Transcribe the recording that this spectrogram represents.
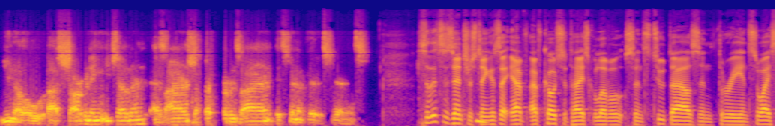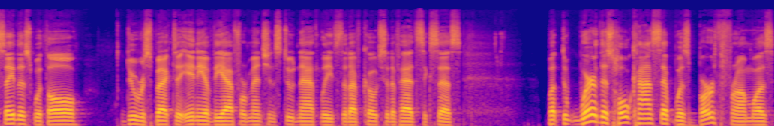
you know, uh, sharpening each other as iron sharpens iron. It's been a good experience. So this is interesting because I've, I've coached at the high school level since 2003, and so I say this with all due respect to any of the aforementioned student athletes that I've coached that have had success. But the, where this whole concept was birthed from was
